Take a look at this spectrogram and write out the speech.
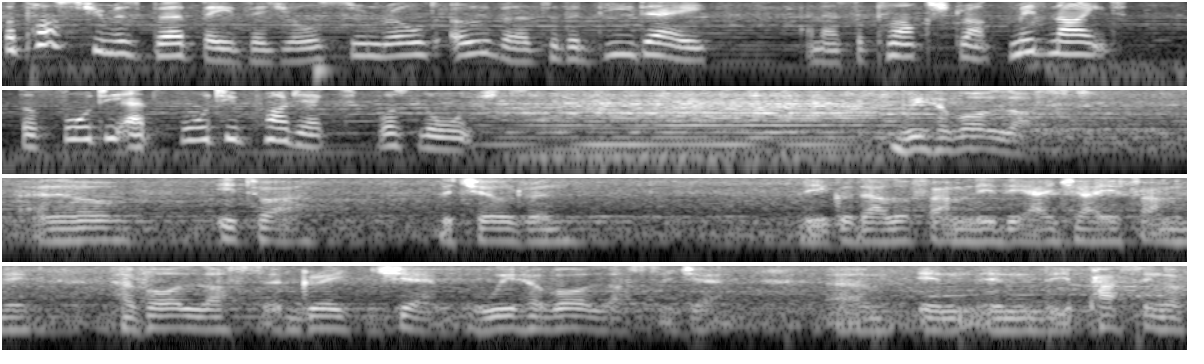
The posthumous birthday vigil soon rolled over to the D-Day, and as the clock struck midnight, the 40 at 40 project was launched. We have all lost. I know Ituah, the children, the Ighodalo family, the Ajayi family have all lost a great gem. We have all lost a gem um, in, in the passing of,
